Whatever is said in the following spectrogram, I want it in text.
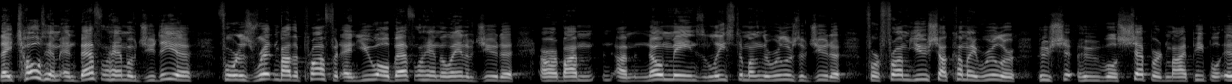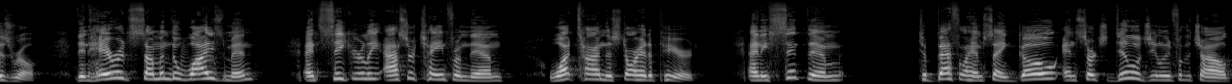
They told him in Bethlehem of Judea, for it is written by the prophet, And you, O Bethlehem, the land of Judah, are by um, no means least among the rulers of Judah, for from you shall come a ruler who, sh- who will shepherd my people Israel. Then Herod summoned the wise men and secretly ascertained from them what time the star had appeared. And he sent them to Bethlehem, saying, Go and search diligently for the child,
